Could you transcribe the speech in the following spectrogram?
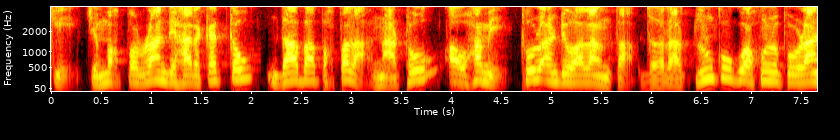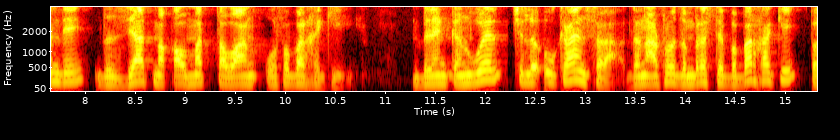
کې چې مخ پر وړاندې حرکت کوو، دا به په خپله ناټو او هم یې ټولو انډیوالانو ته د راتلونکو ګواښونو په وړاندې د زیات مقاومت توان ور په برخه کړي. بلینکن وویل چې له اوکراین سره د ناټو د مرستې په برخه کې په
